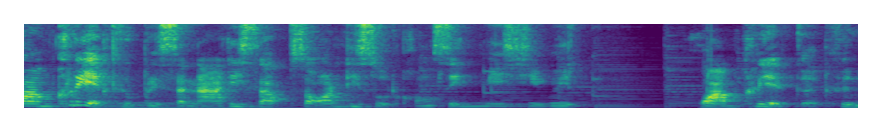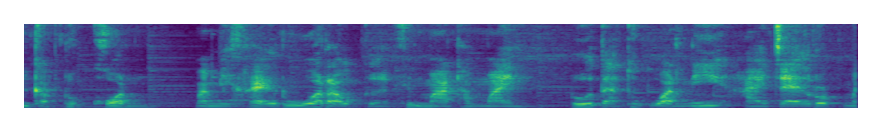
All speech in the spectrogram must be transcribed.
ความเครียดคือปริศนาที่ซับซ้อนที่สุดของสิ่งมีชีวิต ความเครียดเกิดขึ้นกับทุกคน มันมีใครรู้ว่าเราเกิดขึ้นมาทำไม รู้แต่ทุกวันนี้หายใจรถแม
